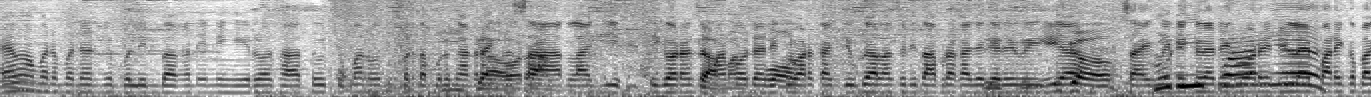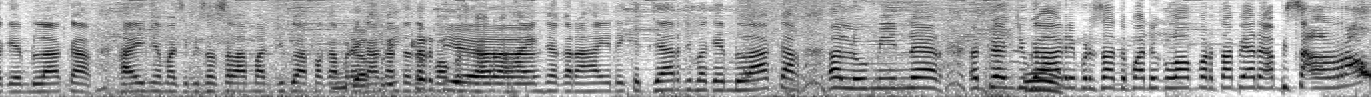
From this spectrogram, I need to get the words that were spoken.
Emang benar-benar nyebelin banget ini hero satu, cuman untuk bertemu dengan Rex sesaat lagi. Tiga orang mau udah dikeluarkan juga, langsung ditabrak aja dari Leaping Wiga. Cycling. Eagle dikeluarin dilempari ke bagian belakang. Hai-nya masih bisa selamat juga, apakah Udah mereka akan tetap fokus arah Hai-nya karena Hai dikejar di bagian belakang. Luminer dan juga Uh. Hari bersatu padu Clover, tapi ada Abyssal Row.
